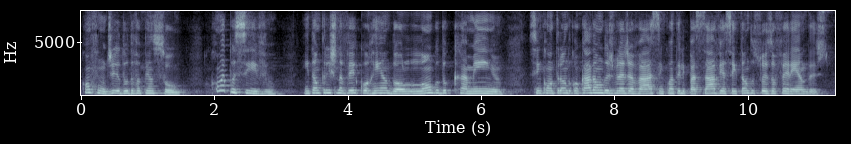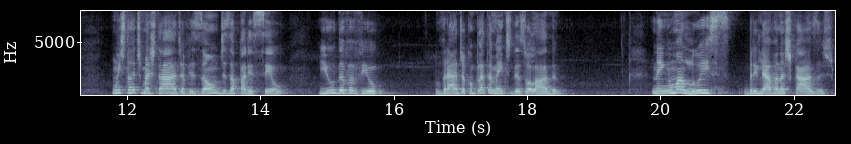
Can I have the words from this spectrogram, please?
Confundido, Uddhava pensou: como é possível? Então Krishna veio correndo ao longo do caminho, se encontrando com cada um dos Vrajavasi enquanto ele passava e aceitando suas oferendas. Um instante mais tarde, a visão desapareceu e Uddhava viu Vraja completamente desolada. Nenhuma luz brilhava nas casas.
